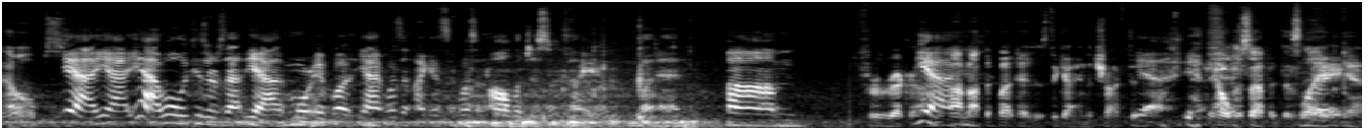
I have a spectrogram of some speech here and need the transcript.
helps. Yeah, yeah, yeah. Well, because there's that. Yeah, more. It was. Yeah, it wasn't. I guess it wasn't all logistics. I butthead. Um. For the record, Yeah. I'm, I'm not the butthead. It's the guy in the truck that Yeah. Yeah. held us up at this light. Right. Yeah.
